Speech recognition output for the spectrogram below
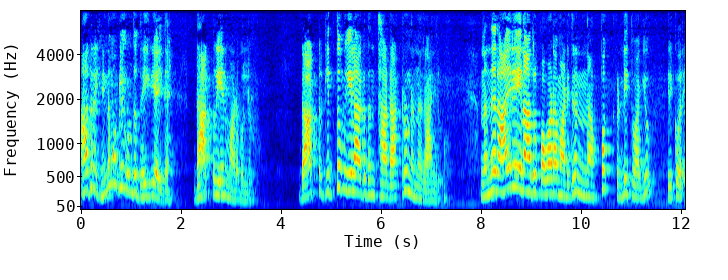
ಆದರೆ ಹೆಣ್ಣು ಮಗಳಿಗೆ ಒಂದು ಧೈರ್ಯ ಇದೆ. ಡಾಕ್ಟ್ರು ಏನು ಮಾಡಬಲ್ಲರು? ಡಾಕ್ಟ್ರಿಗಿಂತೂ ಮಿಗಿಲಾಗದಂಥ ಡಾಕ್ಟ್ರು ನನ್ನ ರಾಯರು. ನನ್ನ ರಾಯರೇ ಏನಾದರೂ ಪವಾಡ ಮಾಡಿದರೆ ನನ್ನ ಅಪ್ಪ ಖಂಡಿತವಾಗಿಯೂ ರಿಕವರಿ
